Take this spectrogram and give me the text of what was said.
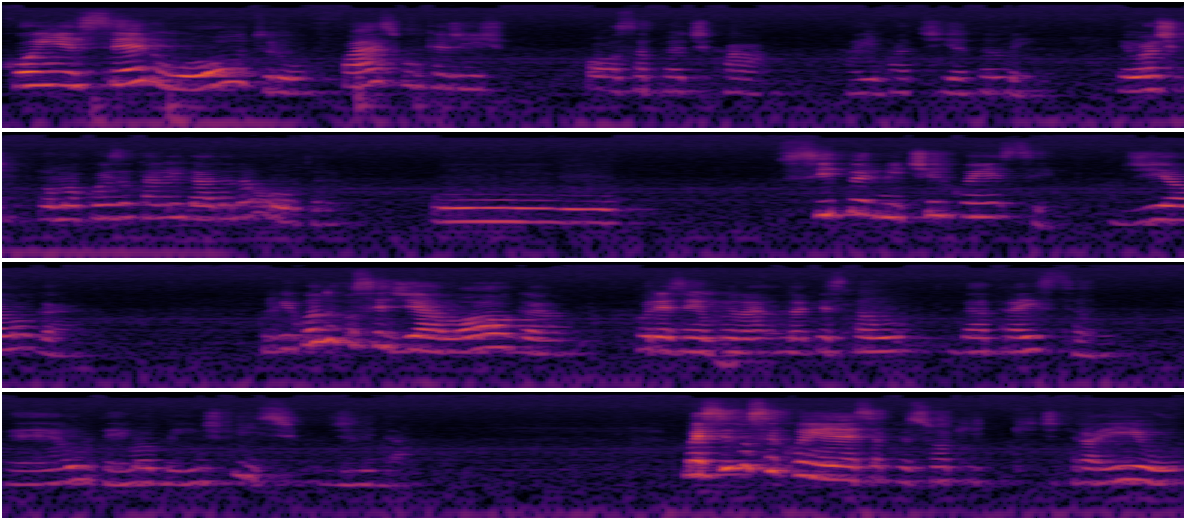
conhecer o outro faz com que a gente possa praticar a empatia também. Eu acho que uma coisa está ligada na outra. O se permitir conhecer, dialogar. Porque quando você dialoga, por exemplo, na, na questão da traição, é um tema bem difícil de lidar. Mas se você conhece a pessoa que, que te traiu,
